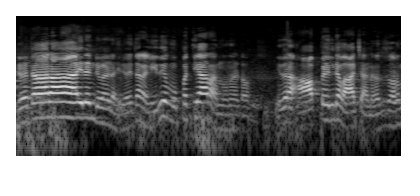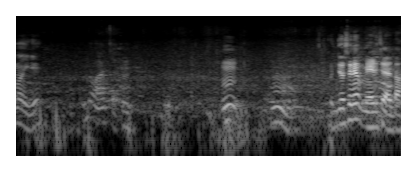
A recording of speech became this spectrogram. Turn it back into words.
ഇരുപത്തി ആറായിരം രൂപയുടെ ഇരുപത്തി ആറല്ല ഇത് മുപ്പത്തി ആറാന്ന് തോന്നുന്നു കേട്ടോ. ഇത് ആപ്പിളിന്റെ വാച്ചാണ് അത് തുറന്നു നോക്കി. കുഞ്ചൂസിന് മേടിച്ച കേട്ടോ.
